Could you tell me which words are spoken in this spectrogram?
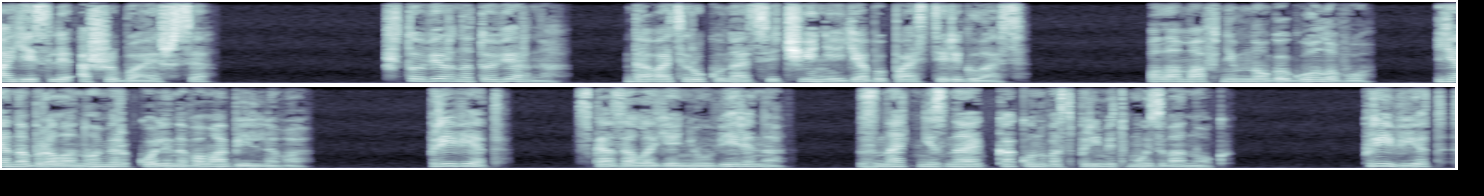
А если ошибаешься? Что верно, то верно. Давать руку на отсечение я бы поостереглась. Поломав немного голову, я набрала номер Колиного мобильного. Привет, сказала я неуверенно, знать не зная, как он воспримет мой звонок. Привет.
